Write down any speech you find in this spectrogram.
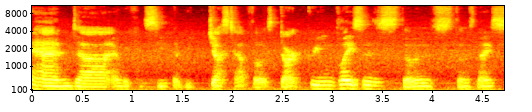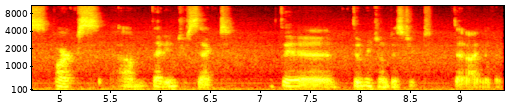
and uh, and we can see that we just have those dark green places, those those nice parks um, that intersect the the regional district that I live in.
